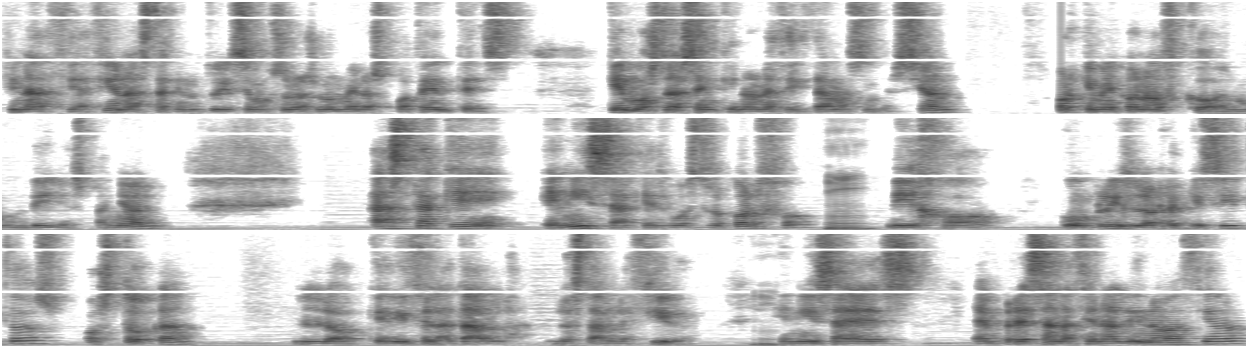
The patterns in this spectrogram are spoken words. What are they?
financiación hasta que no tuviésemos unos números potentes que mostrasen que no necesitamos inversión, porque me conozco el mundillo español, hasta que ENISA, que es vuestro Corfo, Mm. dijo, cumplís los requisitos, os toca lo que dice la tabla, lo establecido. Mm. ENISA es la empresa nacional de innovación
